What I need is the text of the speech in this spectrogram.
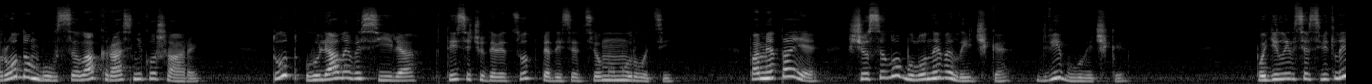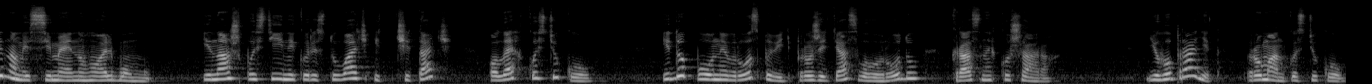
родом був з села Красні Кошари. Тут гуляли весілля в 1957 році. Пам'ятає, що село було невеличке, дві вулички. Поділився світлинами з сімейного альбому і наш постійний користувач і читач Олег Костюков і доповнив розповідь про життя свого роду в красних кошарах. Його прадід Роман Костюков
